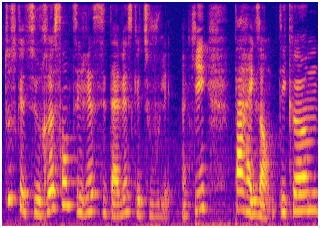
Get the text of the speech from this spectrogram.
tout ce que tu ressentirais si tu avais ce que tu voulais. Par exemple, tu comme.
